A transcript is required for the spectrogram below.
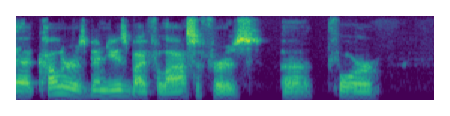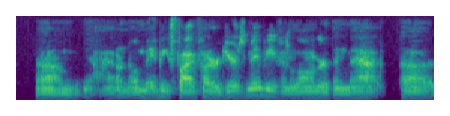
uh, color has been used by philosophers uh, for um, i don't know maybe 500 years maybe even longer than that uh,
